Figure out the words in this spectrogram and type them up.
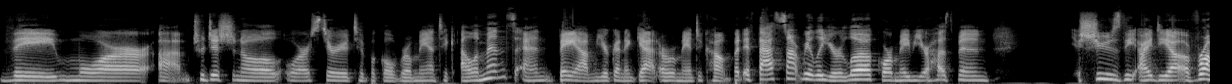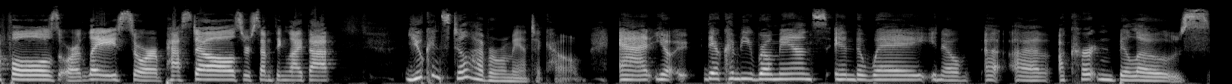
the more um, traditional or stereotypical romantic elements and bam you're going to get a romantic home but if that's not really your look or maybe your husband shoes the idea of ruffles or lace or pastels or something like that you can still have a romantic home. And you know there can be romance in the way you know a, a, a curtain billows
